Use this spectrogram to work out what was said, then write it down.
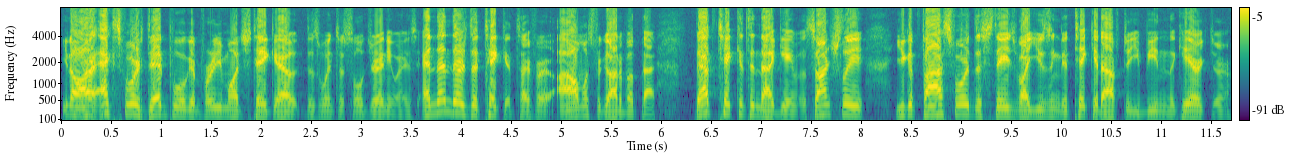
you know, our X-Force Deadpool can pretty much take out this Winter Soldier anyways. And then there's the tickets. I, for, I almost forgot about that. That's tickets in that game. Essentially, you can fast forward the stage by using the ticket after you beat the character.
